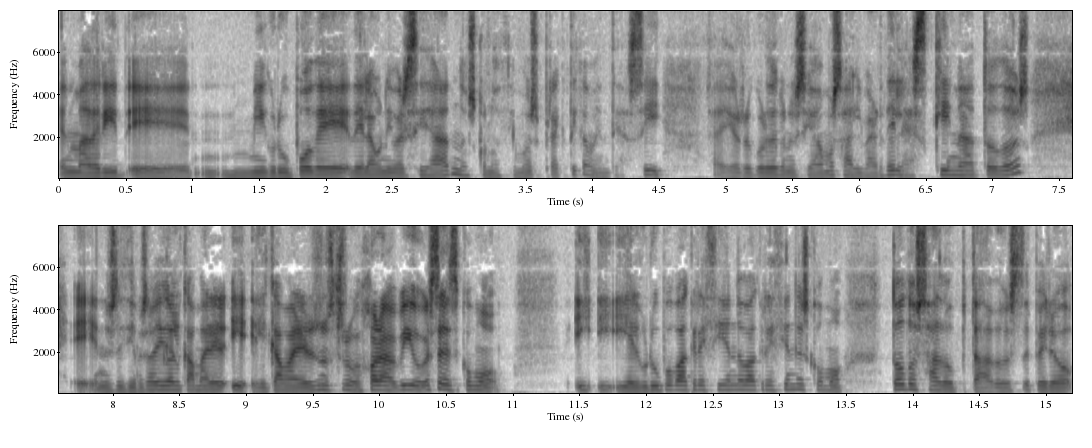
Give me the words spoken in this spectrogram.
En Madrid, eh, mi grupo de, de la universidad nos conocimos prácticamente así. O sea, yo recuerdo que nos íbamos al bar de la esquina todos, eh, nos decíamos amigo del camarero y el camarero es nuestro mejor amigo, o sea, es como y, y- el grupo va creciendo, va creciendo, es como todos adoptados, pero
